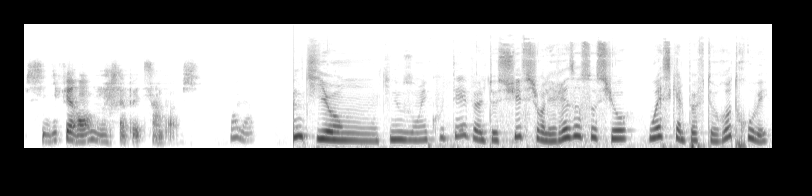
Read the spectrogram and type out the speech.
c'est différent, donc ça peut être sympa aussi. Voilà qui, ont, qui nous ont écoutés veulent te suivre sur les réseaux sociaux. Où est-ce qu'elles peuvent te retrouver?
